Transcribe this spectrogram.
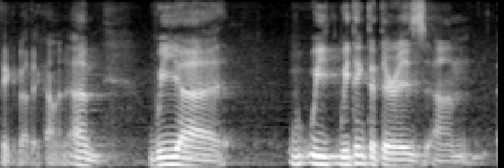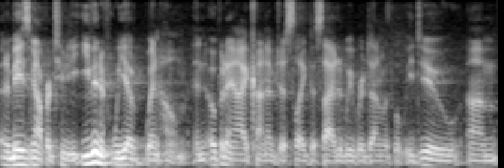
think about that comment. Um, we, uh, we, we think that there is um, an amazing opportunity, even if we went home and OpenAI kind of just like decided we were done with what we do. Um,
